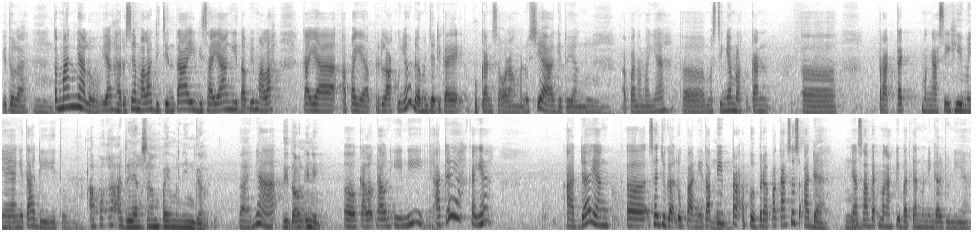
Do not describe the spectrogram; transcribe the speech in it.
itulah hmm. temannya loh yang harusnya malah dicintai disayangi hmm. tapi malah kayak apa ya perilakunya udah menjadi kayak bukan seorang manusia gitu yang hmm. apa namanya uh, mestinya melakukan uh, praktek mengasihi menyayangi tadi gitu. Apakah ada yang sampai meninggal, Bu? Banyak. Di tahun ini? Uh, kalau tahun ini ada ya kayaknya ada yang uh, saya juga lupa nih, tapi hmm. beberapa kasus ada hmm. yang sampai mengakibatkan meninggal dunia.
